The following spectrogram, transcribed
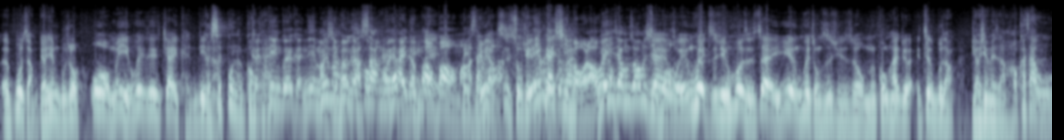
呃部长表现不错，我们也会加以肯定。可是不能公开，肯定归肯定嘛，是不要上会爱的抱抱嘛，没有，是应该是没了。我印象中在委员会执行或者在院会总咨询的时候，我们公开就这个部长表现非常好。卡萨乌，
